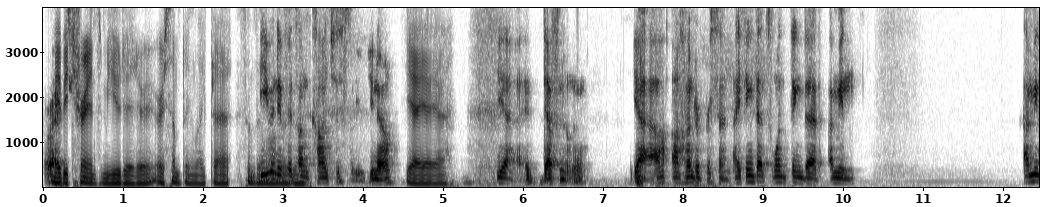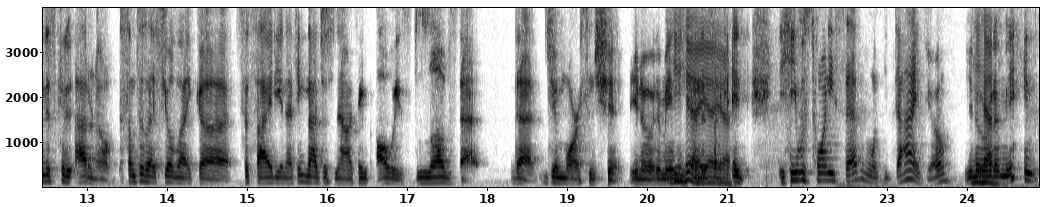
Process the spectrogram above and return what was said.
correct. maybe transmute it or, or something like that something even if it's lines. unconsciously, you know. yeah yeah yeah Yeah, it definitely. Yeah, a hundred percent. I think that's one thing that I mean. I mean, this could I don't know. Sometimes I feel like uh, society, and I think not just now. I think always loves that that Jim Morrison shit. You know what I mean? Yeah, and it's yeah, like it. He was 27 when he died, yo. You know Yeah. what I mean?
